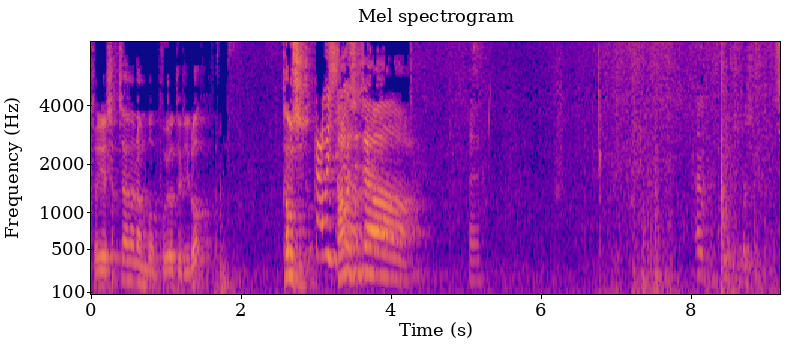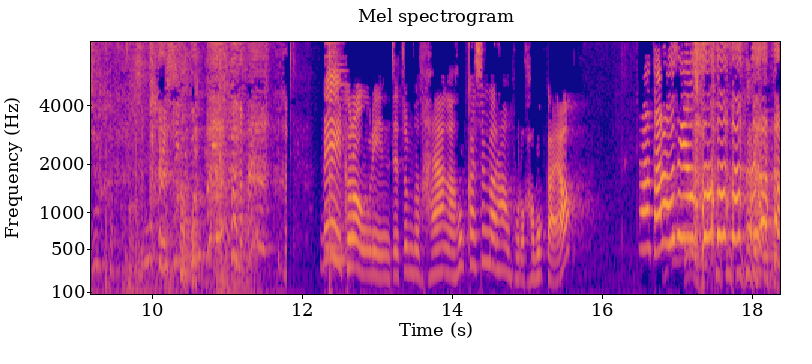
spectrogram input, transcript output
저희의 착장을 한번 보여드리러 가보시죠. 까보시죠. 가보시죠. 아이고. 신발을 신고. 네, 그럼 우리 이제 좀 더 다양한 호카 신발을 한번 보러 가볼까요? 아, 따라오세요!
